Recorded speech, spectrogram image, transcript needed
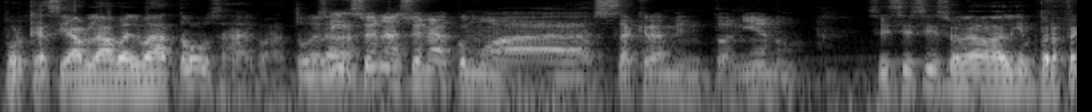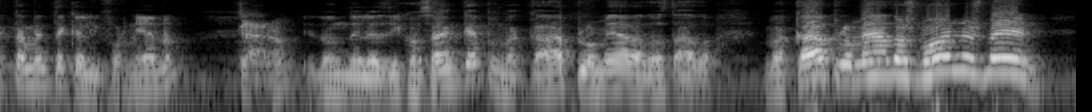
Porque así hablaba el vato. O sea, el vato era. Sí, suena, suena como a sacramentoniano. Sí, sí, sí, suena a alguien perfectamente californiano. Claro. Donde les dijo, ¿saben qué? Pues me acaba de plomear a dos, a do- me acaba de plomear a dos monos, men.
